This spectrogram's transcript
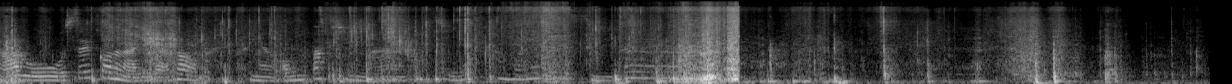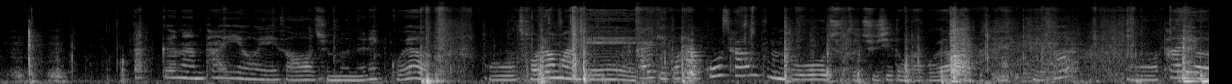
바로 쓸 거는 아니라서 그냥 언박싱만 같이 한번 해보겠습니다. 따끈한 타이어에서 주문을 했고요. 어, 저렴하게 팔기도 하고 사은품도 주도 주시더라고요. 그래서 어, 타이어를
